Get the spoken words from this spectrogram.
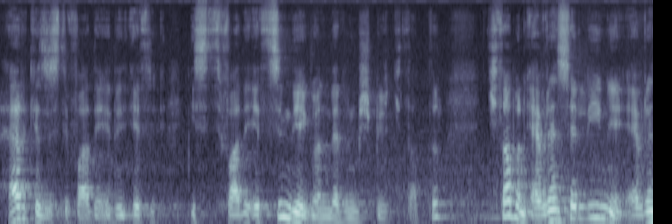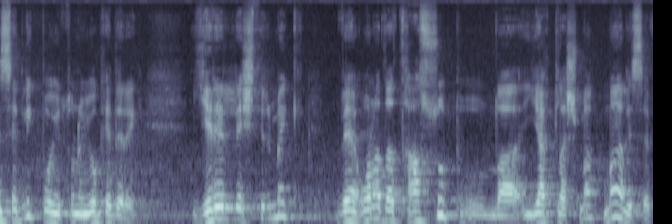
Herkes istifade ed- et- istifade etsin diye gönderilmiş bir kitaptır. Kitabın evrenselliğini, evrensellik boyutunu yok ederek yerelleştirmek ve ona da taassupla yaklaşmak maalesef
